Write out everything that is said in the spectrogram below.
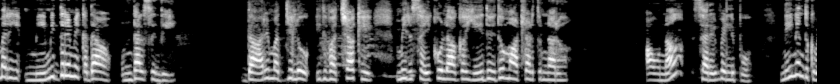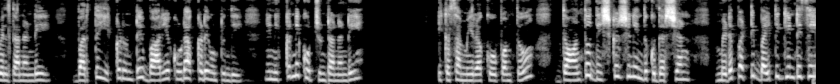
మరి మేమిద్దరమే కదా ఉండాల్సింది? దారి మధ్యలో ఇది వచ్చాకే మీరు సైకోలాగా ఏదేదో మాట్లాడుతున్నారు. అవునా? సరే వెళ్ళిపో. నేనెందుకు వెళ్తానండి? భర్త ఎక్కడుంటే భార్య కూడా అక్కడే ఉంటుంది. నేను ఇక్కడనే కూర్చుంటానండి. ఇక సమీర కోపంతో దాంతో డిస్కషన్ ఎందుకు దర్శన్? మెడపట్టి బయటికి గింటేసే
